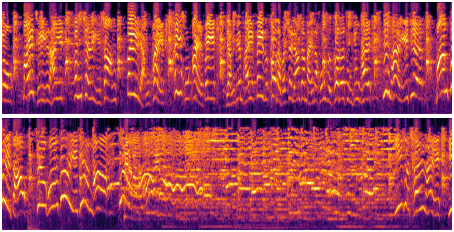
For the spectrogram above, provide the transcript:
就买起来，分钱礼上背两块黑红二杯，两边排黑子磕的本是梁山买那红子磕的祝英台，英台一见满跪倒，江湖对将啊，一个陈雷一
